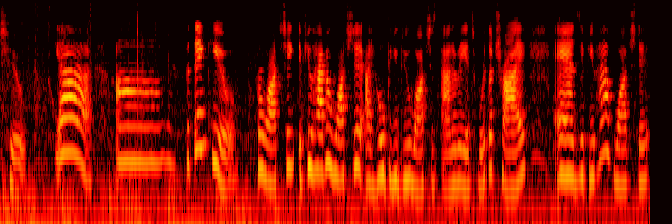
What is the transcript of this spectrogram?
two. Yeah, um, but thank you for watching. If you haven't watched it, I hope you do watch this anime. It's worth a try. And if you have watched it,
